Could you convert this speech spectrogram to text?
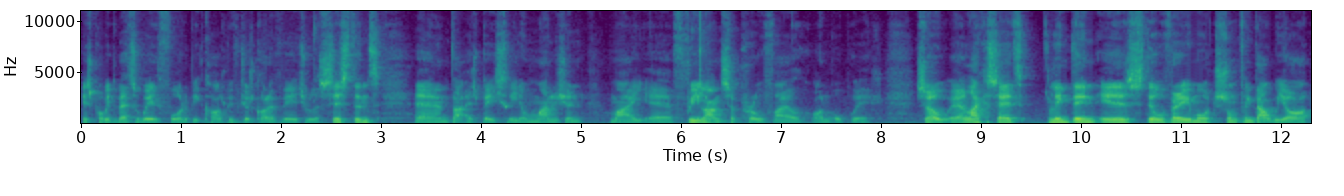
is probably the better way for it because we've just got a virtual assistant um, that is basically you know managing my uh, freelancer profile on Upwork. So uh, like I said, LinkedIn is still very much something that we are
